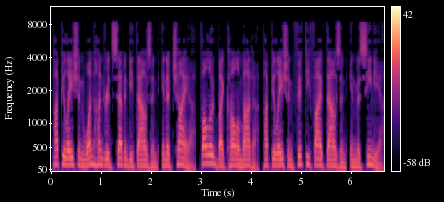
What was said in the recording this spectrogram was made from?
population 170,000 in Achaia, followed by Kalamata, population 55,000 in Messenia.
